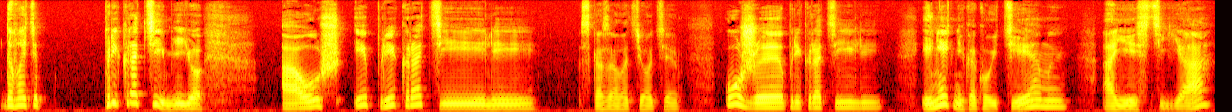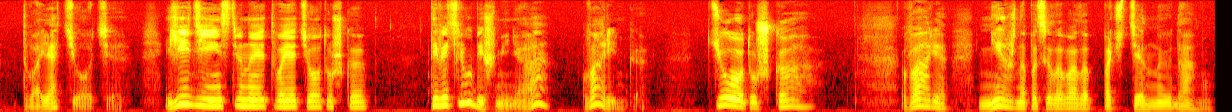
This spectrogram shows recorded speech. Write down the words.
давайте прекратим ее. А уж и прекратили, сказала тетя. Уже прекратили. И нет никакой темы, а есть я, твоя тетя. Единственная твоя тетушка. Ты ведь любишь меня, а? Варенька, тетушка!» Варя нежно поцеловала почтенную даму.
